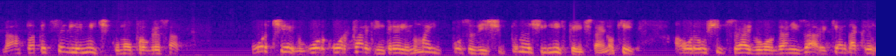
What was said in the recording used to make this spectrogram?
Da? Toate țările mici, cum au progresat. Orice, or, oricare dintre ele, nu mai poți să zici, și până și Liechtenstein, ok, au reușit să aibă o organizare, chiar dacă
